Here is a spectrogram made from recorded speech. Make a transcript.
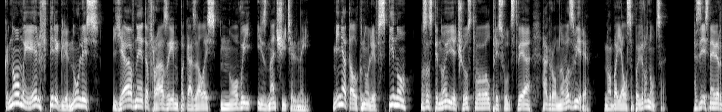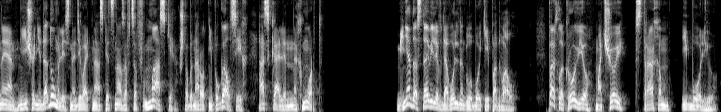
Гном и эльф переглянулись. Явно эта фраза им показалась новой и значительной. Меня толкнули в спину, за спиной я чувствовал присутствие огромного зверя, но боялся повернуться. Здесь, наверное, еще не додумались надевать на спецназовцев маски, чтобы народ не пугался их оскаленных морд. Меня доставили в довольно глубокий подвал. Пахло кровью, мочой, страхом и болью.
